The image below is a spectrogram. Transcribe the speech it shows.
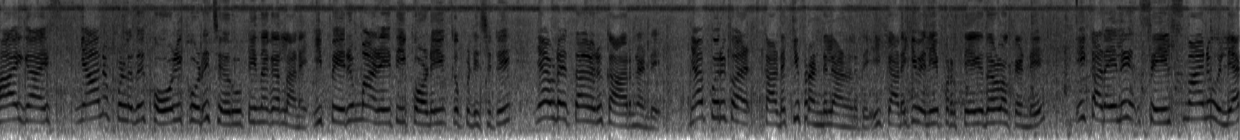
ഹായ് ഗായ്സ് ഞാനിപ്പോൾ ഉള്ളത് കോഴിക്കോട് ചെറുട്ടി നഗറിലാണ്. ഈ പെരുമഴയത്ത് ഈ കൊടയൊക്കെ പിടിച്ചിട്ട് ഞാൻ ഇവിടെ എത്താൻ ഒരു കാരണമുണ്ട്. ഞാൻ ഇപ്പോൾ ഒരു കടയ്ക്ക് ഫ്രണ്ടിലാണുള്ളത്. ഈ കടയ്ക്ക് വലിയ പ്രത്യേകതകളൊക്കെ ഉണ്ട്. ഈ കടയിൽ സെയിൽസ്മാനും ഇല്ല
